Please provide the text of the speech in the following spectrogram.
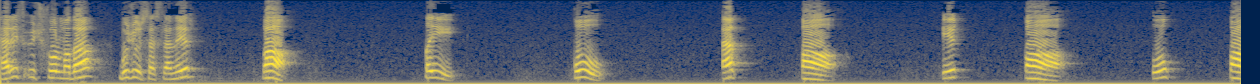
Hərif üç formada bu cür səslənir. Qa. Qi. Qu. Əq. Qa. İq. Qa. Uq. Qa.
